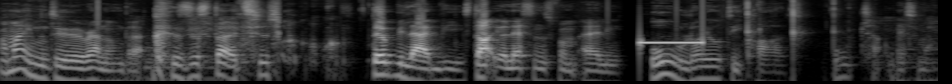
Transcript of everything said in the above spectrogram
I might even do a run on that because it started to. don't be like me. Start your lessons from early. Oh, loyalty cards. Oh, chat, yes, ma'am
